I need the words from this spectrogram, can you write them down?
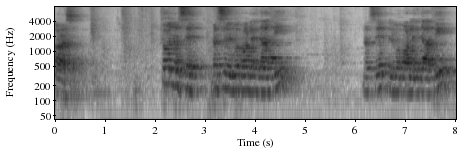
الرسم شلون نرسم؟ نرسم المحور الإحداثي نرسم المحور الإحداثي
